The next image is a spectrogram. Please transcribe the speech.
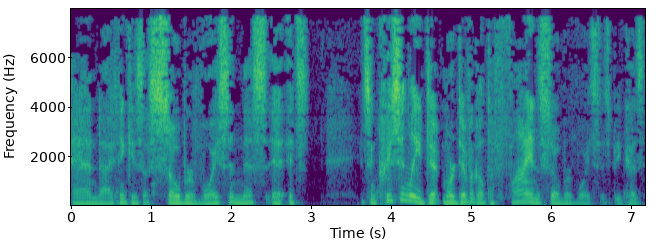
and I think he's a sober voice in this. It, it's it's increasingly di- more difficult to find sober voices because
